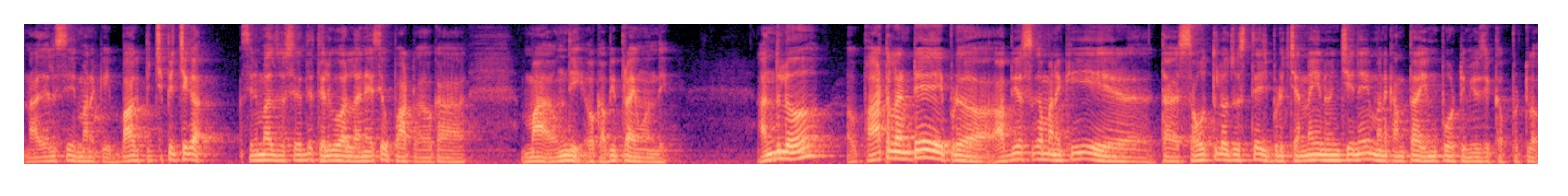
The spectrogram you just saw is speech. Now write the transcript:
నాకు తెలిసి మనకి బాగా పిచ్చి పిచ్చిగా సినిమాలు చూసేది తెలుగు వాళ్ళు అనేసి ఒక పాట ఒక మా ఉంది ఒక అభిప్రాయం ఉంది. అందులో పాటలు అంటే ఇప్పుడు ఆబ్వియస్గా మనకి సౌత్లో చూస్తే ఇప్పుడు చెన్నై నుంచినే మనకి అంతా ఇంపోర్ట్ మ్యూజిక్ అప్పట్లో.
